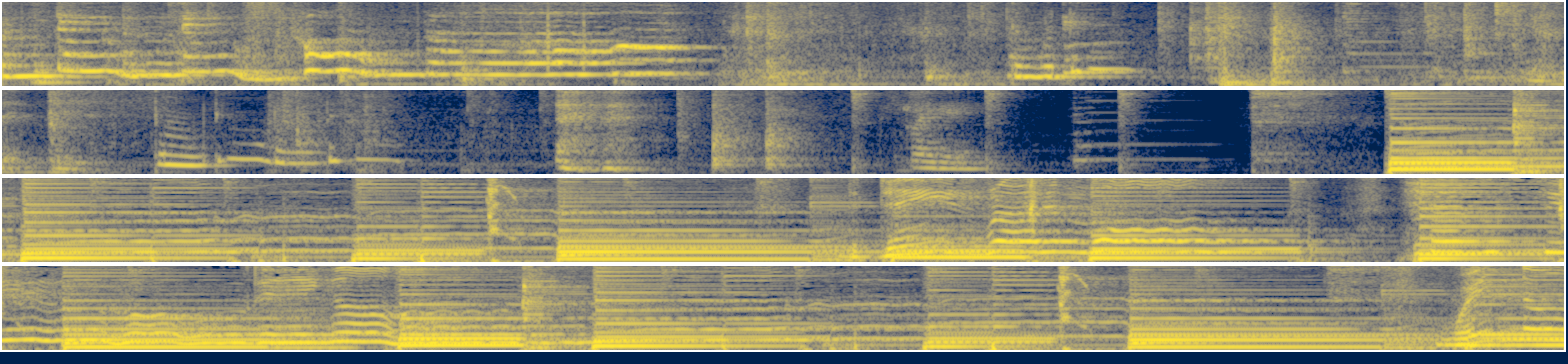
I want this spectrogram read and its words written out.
Is it? Is okay. The days When no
